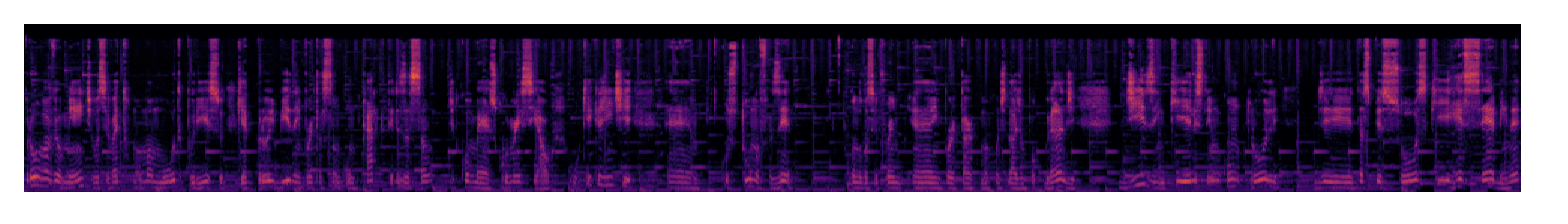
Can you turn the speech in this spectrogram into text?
provavelmente você vai tomar uma multa por isso, que é proibida a importação com caracterização de comércio comercial. O que, que a gente é, costuma fazer? Quando você for é, importar com uma quantidade um pouco grande, dizem que eles têm um controle de, das pessoas que recebem, né?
